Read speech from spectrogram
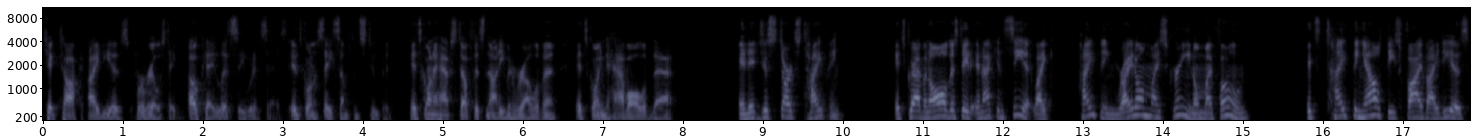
TikTok ideas for real estate. Okay, let's see what it says. It's going to say something stupid. It's going to have stuff that's not even relevant. It's going to have all of that. And it just starts typing. It's grabbing all this data, and I can see it like typing right on my screen on my phone it's typing out these five ideas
